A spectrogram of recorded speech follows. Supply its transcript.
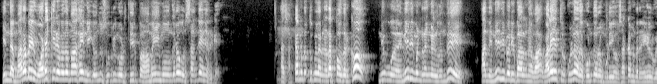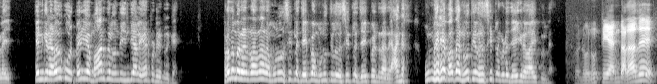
இந்த மரபை உடைக்கிற விதமாக இன்னைக்கு வந்து சுப்ரீம் கோர்ட் தீர்ப்பு அமையுமோங்கிற ஒரு சந்தேகம் இருக்கு. அது சட்டமன்றத்துக்குள்ள நடப்பதற்கும் நீதிமன்றங்கள் வந்து அந்த நீதி பரிபாலன வளையத்திற்குள்ள அதை கொண்டு வர முடியும் சட்டமன்ற நிகழ்வுகளை என்கிற அளவுக்கு ஒரு பெரிய மாறுதல் வந்து இந்தியாவில் ஏற்பட்டு இருக்கு. பிரதமர் என்றாருன்னா நான் முந்நூறு சீட்ல ஜெயிப்பேன் முன்னூத்தி எழுபது சீட்ல ஜெயிப்பேன்றாரு. அங்க உண்மையிலே பார்த்தா நூத்தி எழுபது சீட்ல கூட ஜெயிக்கிற வாய்ப்பு இல்லை. நூ- நூற்றி ஐம்பது அதாவது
